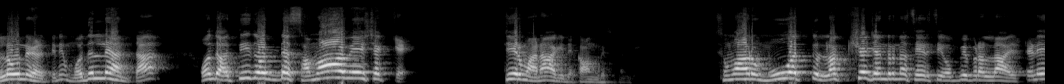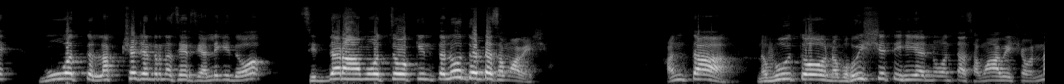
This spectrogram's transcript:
ಎಲ್ಲವನ್ನೂ ಹೇಳ್ತೀನಿ. ಮೊದಲನೇ ಹಂತ ಒಂದು ಅತಿ ದೊಡ್ಡ ಸಮಾವೇಶಕ್ಕೆ ತೀರ್ಮಾನ ಆಗಿದೆ ಕಾಂಗ್ರೆಸ್ನಲ್ಲಿ. ಸುಮಾರು ಮೂವತ್ತು ಲಕ್ಷ ಜನರನ್ನ ಸೇರಿಸಿ ಒಬ್ಬಿಬ್ಬರಲ್ಲ ಎಷ್ಟೇಳಿ? ಮೂವತ್ತು ಲಕ್ಷ ಜನರನ್ನ ಸೇರಿಸಿ. ಅಲ್ಲಿಗಿದು ಸಿದ್ದರಾಮೋತ್ಸವಕ್ಕಿಂತಲೂ ದೊಡ್ಡ ಸಮಾವೇಶ. ಅಂತ ನಭೂತೋ ನ ಭವಿಷ್ಯತಿ ಅನ್ನುವಂಥ ಸಮಾವೇಶವನ್ನ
